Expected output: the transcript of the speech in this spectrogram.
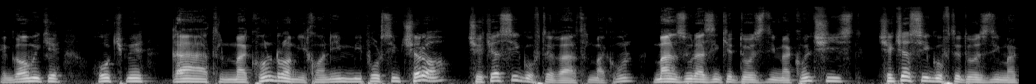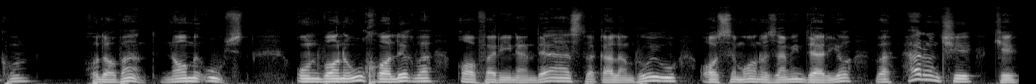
هنگامی که حکم قتل مکن را می‌خوانیم می‌پرسیم چرا؟ چه کسی گفته قتل مکن؟ منظور از اینکه دزدی مکن چیست؟ چه کسی گفته دزدی مکن؟ خداوند نام اوست. عنوان او خالق و آفریننده است و قلمرو او آسمان و زمین دریا و هر آنچه که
